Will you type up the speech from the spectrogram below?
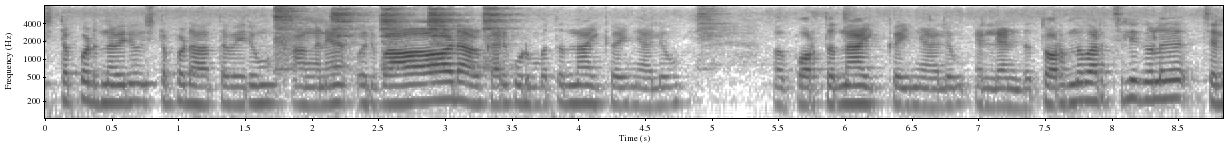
ഇഷ്ടപ്പെടുന്നവരും ഇഷ്ടപ്പെടാത്തവരും അങ്ങനെ ഒരുപാട് ആൾക്കാർ കുടുംബത്തിൽ നിന്നായിക്കഴിഞ്ഞാലും പുറത്തു പുറത്തുനിന്ന് ആയിക്കഴിഞ്ഞാലും എല്ലാം ഉണ്ട്. തുറന്ന് പറച്ചിലുകൾ ചില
